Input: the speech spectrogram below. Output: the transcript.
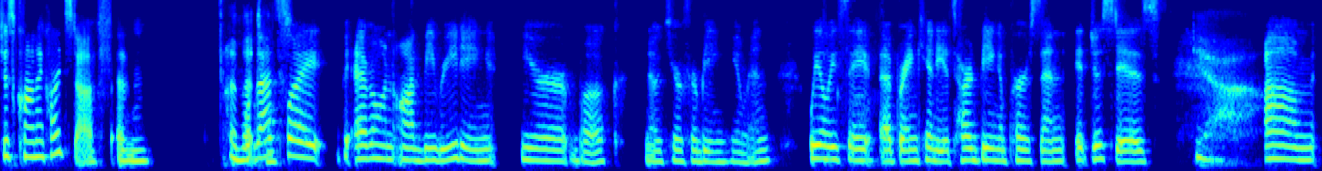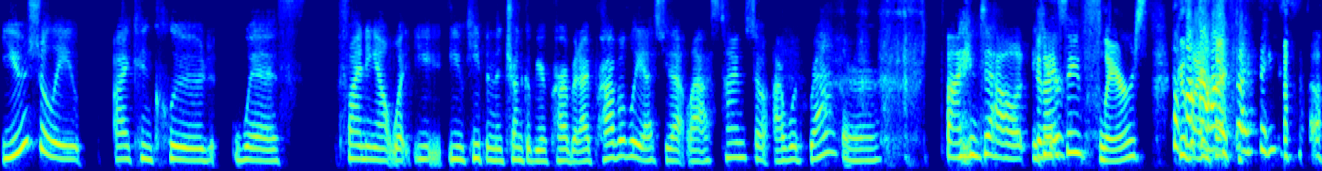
just chronic heart stuff and and Well, that's why everyone ought to be reading your book, No Cure for Being Human. We always say at Brain Candy, it's hard being a person. It just is. yeah Um, usually I conclude with finding out what you, you keep in the trunk of your car, but I probably asked you that last time. So I would rather find out. did i say flares because i I think so.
